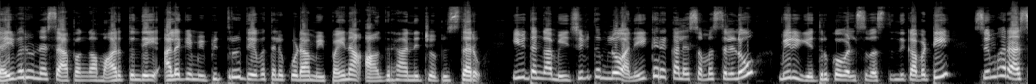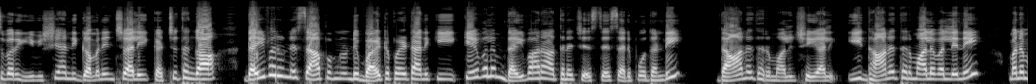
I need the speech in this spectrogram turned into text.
దైవరున్న శాపంగా మారుతుంది. అలాగే మీ పితృదేవతలు కూడా మీ పైన ఆగ్రహాన్ని చూపిస్తారు. ఈ విధంగా మీ జీవితంలో అనేక రకాల సమస్యలను మీరు ఎదుర్కోవలసి వస్తుంది కాబట్టి సింహరాశివారు ఈ విషయాన్ని గమనించాలి. ఖచ్చితంగా దైవరున్న శాపం నుండి బయటపడటానికి కేవలం దైవారాధన చేస్తే సరిపోదండి. దాన ధర్మాలు చేయాలి. ఈ దాన ధర్మాల వల్లనే మనం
